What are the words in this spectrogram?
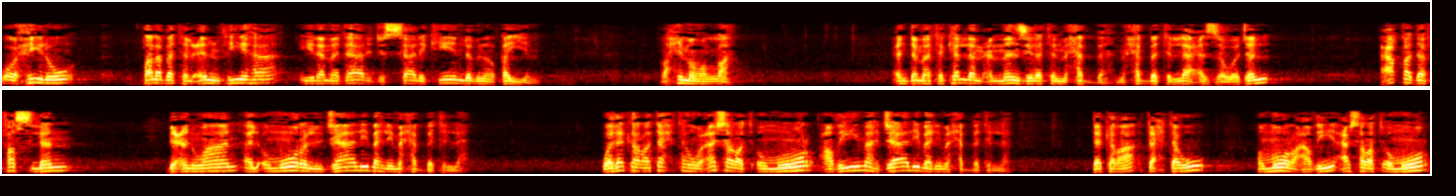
وأحيل طلبة العلم فيها إلى مدارج السالكين لابن القيم رحمه الله عندما تكلم عن منزلة المحبة محبة الله عز وجل عقد فصلا بعنوان الأمور الجالبة لمحبة الله. وذكر تحته عشرة أمور عظيمة جالبة لمحبة الله. ذكر تحته أمور عظيمة عشرة أمور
